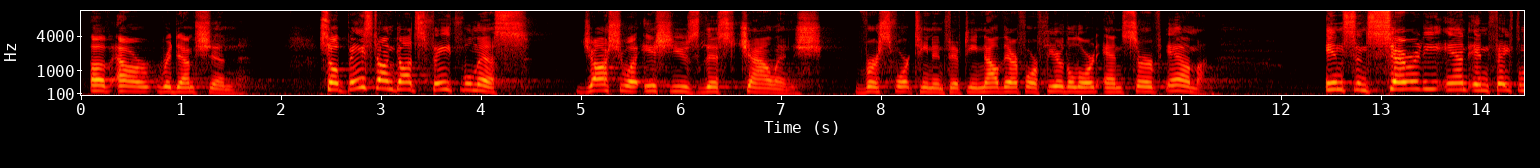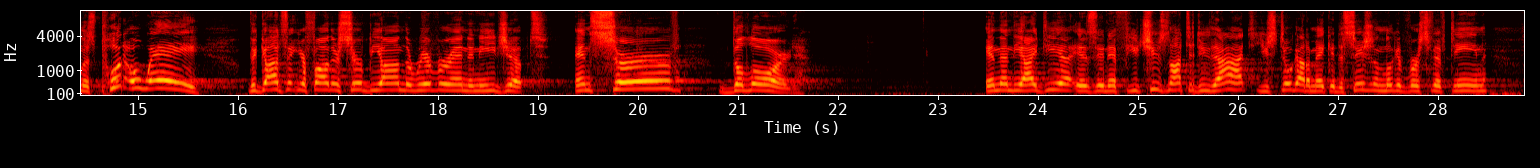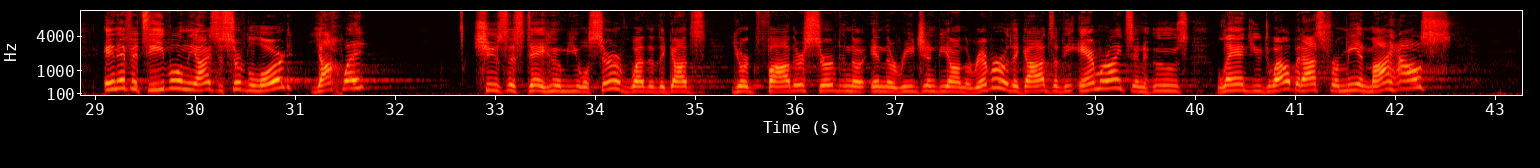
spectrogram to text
of our redemption. So, based on God's faithfulness, Joshua issues this challenge. Verse 14 and 15. Now, therefore, fear the Lord and serve him in sincerity and in faithfulness. Put away the gods that your fathers served beyond the river and in Egypt, and serve the Lord. And then the idea is, and if you choose not to do that, you still got to make a decision. Look at verse 15. And if it's evil in the eyes to serve the Lord, Yahweh, choose this day whom you will serve, whether the gods your father served in the, in the region beyond the river, or the gods of the Amorites in whose land you dwell. But as for me and my house,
